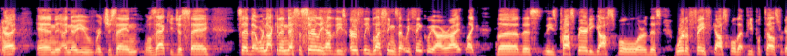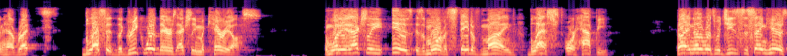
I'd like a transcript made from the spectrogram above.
All right? And I know you, Rich, you're saying, well, Zach, you just say, said that we're not going to necessarily have these earthly blessings that we think we are, right? Like the, this, these prosperity gospel or this word of faith gospel that people tell us we're going to have, right? Blessed, the Greek word there is actually makarios. And what it actually is, is more of a state of mind, blessed or happy. Right? In other words, what Jesus is saying here is,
